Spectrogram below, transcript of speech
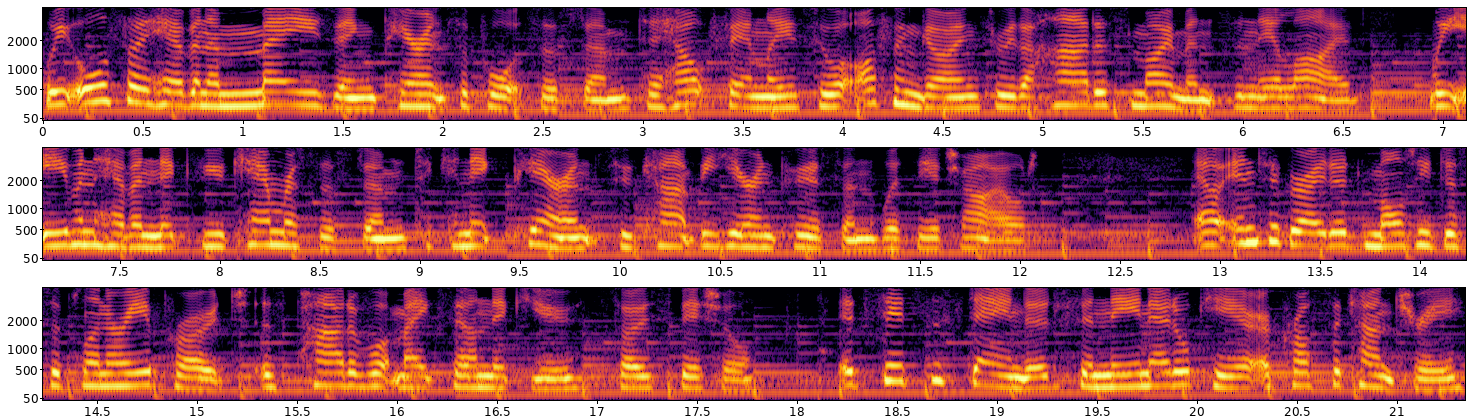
We also have an amazing parent support system to help families who are often going through the hardest moments in their lives. We even have a NICView camera system to connect parents who can't be here in person with their child. Our integrated multidisciplinary approach is part of what makes our NICU so special. It sets the standard for neonatal care across the country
